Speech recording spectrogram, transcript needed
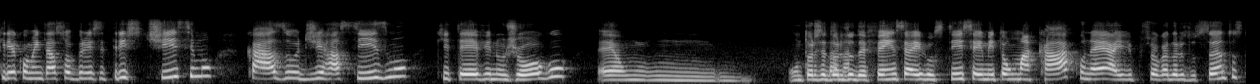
queria comentar sobre esse tristíssimo caso de racismo que teve no jogo. É um, um, um torcedor do Defensa e Justiça imitou um macaco, né? Aí os jogadores do Santos.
